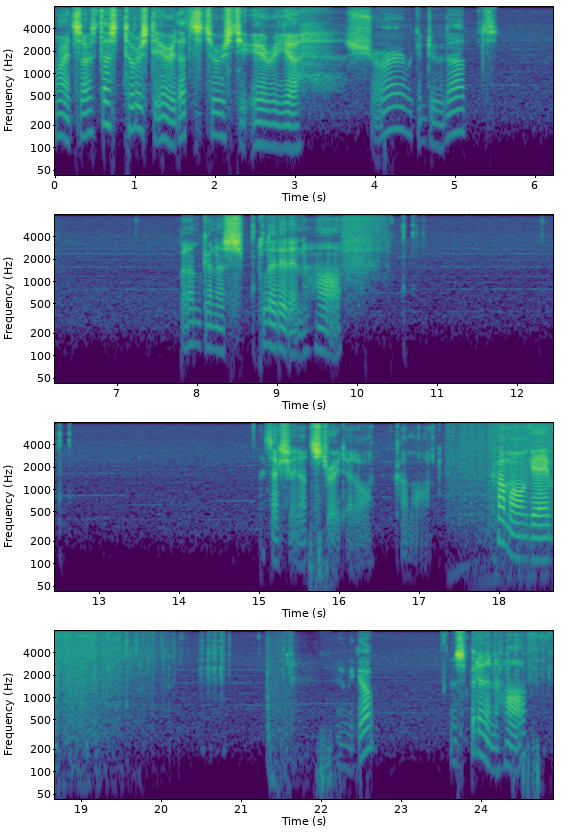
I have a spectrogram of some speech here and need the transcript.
Right, so is that touristy area? That's touristy area. Sure, we can do that. but I'm gonna split it in half. It's actually not straight at all. Come on. Come on, game. Go. Gonna split it in half.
